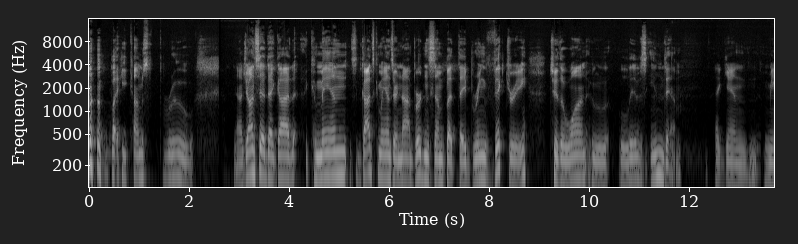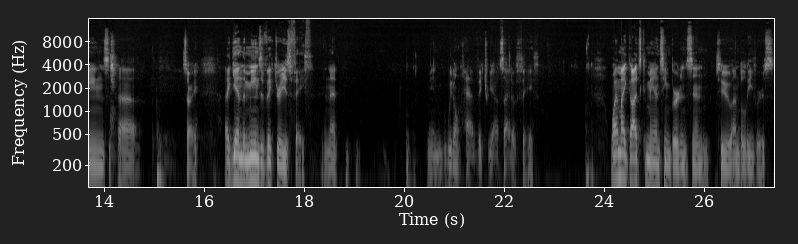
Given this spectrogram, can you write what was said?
but he comes through. Now, John said that God commands, God's commands are not burdensome, but they bring victory to the one who lives in them. Again, means, uh, sorry, again, the means of victory is faith. And that, I mean, we don't have victory outside of faith. Why might God's command seem burdensome to unbelievers,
